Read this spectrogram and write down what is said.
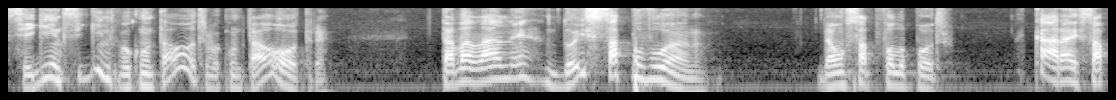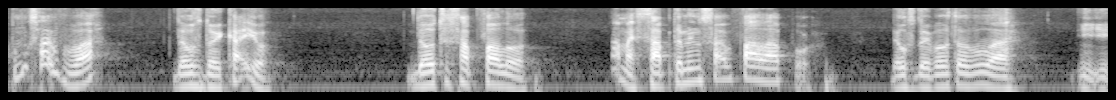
Seguinte, seguinte, vou contar outra, vou contar outra. Tava lá, né? Dois sapos voando. Dá um sapo falou pro outro: Caralho, sapo não sabe voar. Daí os dois caiu. Daí outro sapo falou: Ah, mas sapo também não sabe falar, pô. Daí os dois voltou a voar. E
